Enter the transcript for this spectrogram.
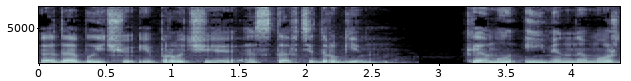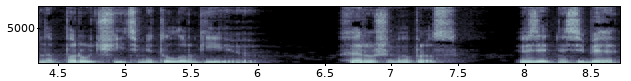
а добычу и прочее оставьте другим. Кому именно можно поручить металлургию? Хороший вопрос. Взять на себя?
